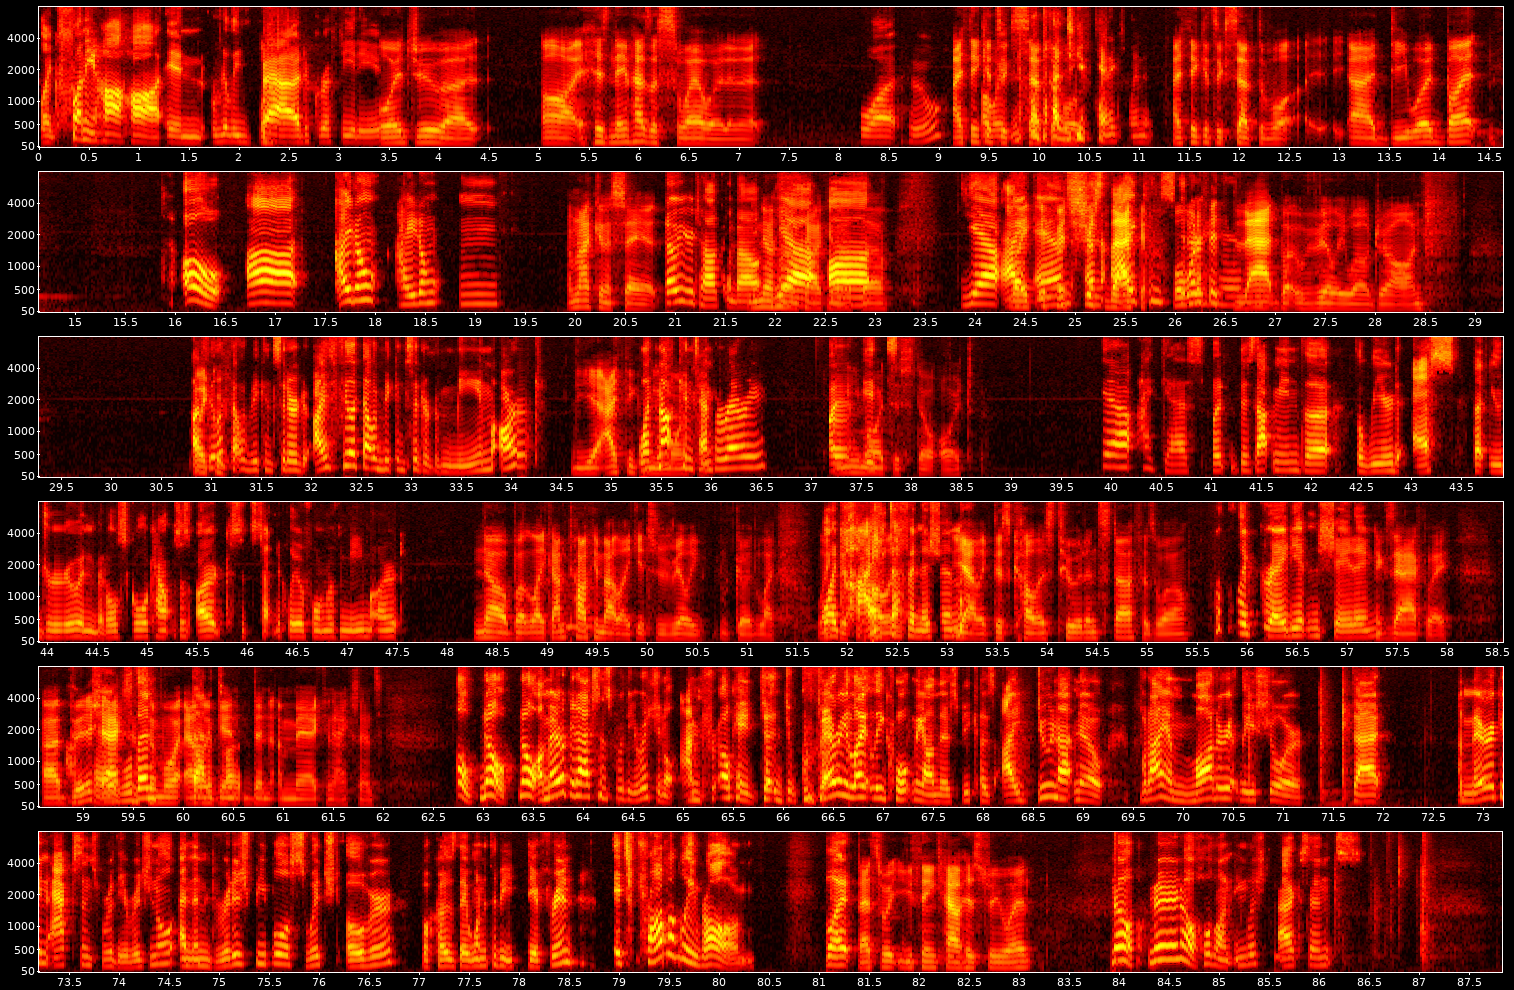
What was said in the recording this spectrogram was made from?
like funny ha ha in really bad graffiti. Or drew. Uh, uh, his name has a swear word in it. What? Who? I think Oh, it's wait, no, acceptable. that- you can't explain it. I think it's acceptable. Uh, D word, but Oh, uh, I don't, I don't mm, I'm not gonna say it. I know what you're talking about. You know who yeah, I'm talking about, uh, though. Yeah, Like I am. if it's just that. Well, what if it's him- that but really well drawn? I feel with- like that would be considered. I feel like that would be considered meme art, Yeah, I think like meme not is- contemporary. But Meme art is still art. yeah, I guess. But does that mean the the weird S that you drew in middle school counts as art because it's technically a form of meme art, No, but like I'm talking about like it's really good, like like, like, high color- definition? Yeah, like there's colors to it and stuff as well. with like gradient and shading. Exactly. Uh, British Okay, well accents are more that is art. elegant than American accents. Oh no, no! American accents were the original. I'm pr- okay. D- d- very lightly quote me on this because I do not know, but I am moderately sure that American accents were the original, and then British people switched over because they wanted to be different. It's probably wrong, but That's what you think how history went? no, no, no, no. Hold on. English accents.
